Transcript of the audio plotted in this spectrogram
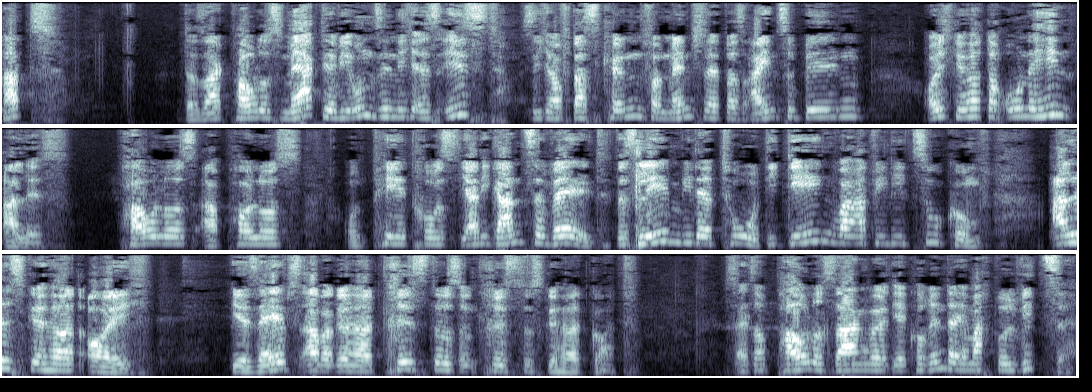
hat. Da sagt Paulus, merkt ihr, wie unsinnig es ist, sich auf das Können von Menschen etwas einzubilden? Euch gehört doch ohnehin alles. Paulus, Apollos und Petrus, ja die ganze Welt, das Leben wie der Tod, die Gegenwart wie die Zukunft, alles gehört euch. Ihr selbst aber gehört Christus und Christus gehört Gott. Es ist als ob Paulus sagen würde, ihr Korinther, ihr macht wohl Witze.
